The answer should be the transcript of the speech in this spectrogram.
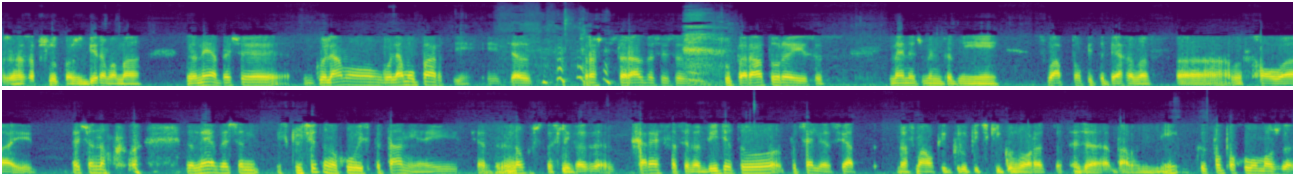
Аз абсолютно разбирам, ама за нея беше голямо, голямо парти. И тя страшно се радваше с оператора и с менеджмента ни с лаптопите бяха в, в хола и беше много, за нея беше изключително хубаво изпитание и тя е много щастлива. Харесва се във видеото, по целия свят в малки групички говорят за баба Мими. Какво по-хубаво може да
